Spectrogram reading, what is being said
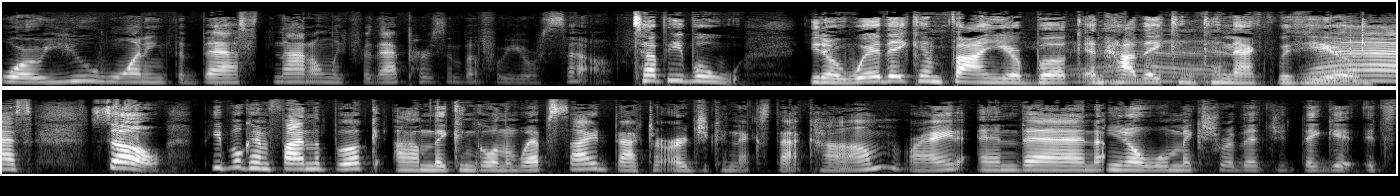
for you wanting the best not only for that person but for yourself Tell people, you know, where they can find your book and how they can connect with you. Yes. So people can find the book. Um, they can go on the website, drrgconnects.com, right? And then, you know, we'll make sure that they get it's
